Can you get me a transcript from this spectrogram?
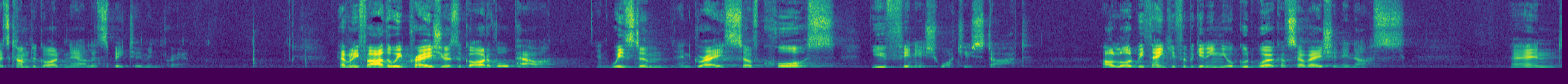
Let's come to God now. Let's speak to him in prayer. Heavenly Father, we praise you as the God of all power and wisdom and grace. So, of course, you finish what you start. Oh Lord, we thank you for beginning your good work of salvation in us. And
